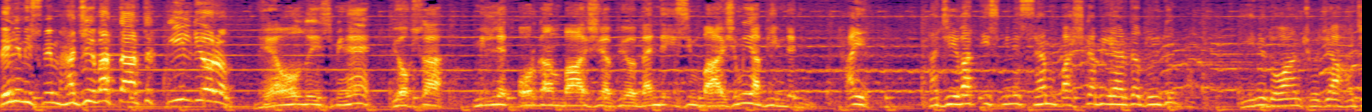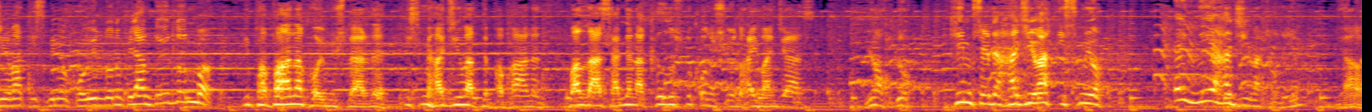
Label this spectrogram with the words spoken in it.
Benim ismim Hacivat da artık değil diyorum. Ne oldu ismine? Yoksa millet organ bağışı yapıyor. Ben de isim bağışı mı yapayım dedim. Hayır. Hacivat ismini sen başka bir yerde duydun mu? Yeni doğan çocuğa Hacivat isminin koyulduğunu falan duydun mu? Bir papağana koymuşlardı. İsmi Hacivat'tı papağanın. Vallahi senden akıllı uslu konuşuyordu hayvancağız. Yok yok. Kimsede Hacivat ismi yok. Ben niye Hacivat olayım? Ya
